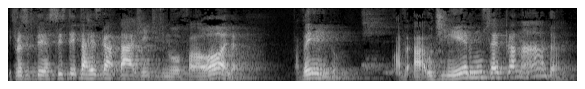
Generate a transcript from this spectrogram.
E Francisco de Assis tenta resgatar a gente de novo, falar, olha, tá vendo? o dinheiro não serve para nada.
